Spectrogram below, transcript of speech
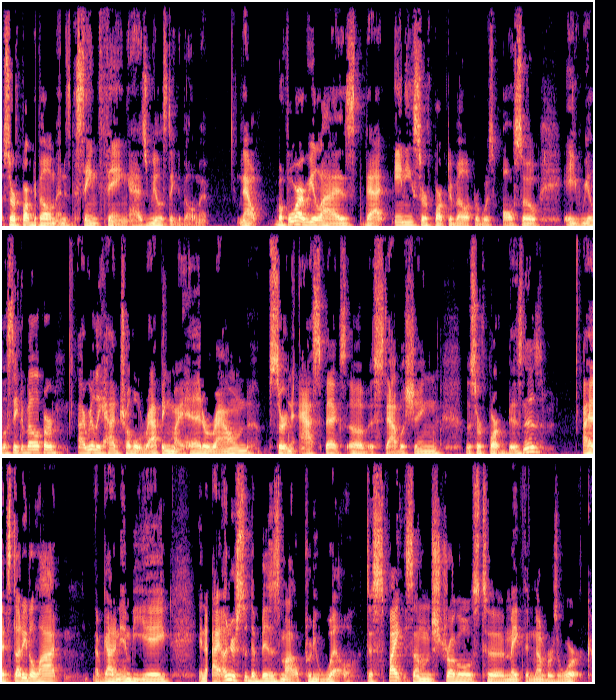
surf park development is the same thing as real estate development. Now, before I realized that any surf park developer was also a real estate developer, I really had trouble wrapping my head around certain aspects of establishing the surf park business. I had studied a lot, I've got an MBA, and I understood the business model pretty well despite some struggles to make the numbers work.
